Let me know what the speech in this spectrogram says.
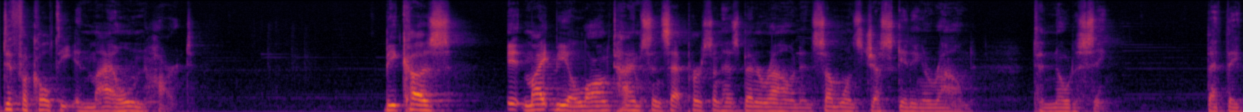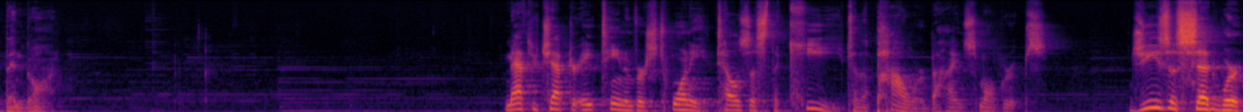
difficulty in my own heart. Because it might be a long time since that person has been around and someone's just getting around to noticing that they've been gone. Matthew chapter 18 and verse 20 tells us the key to the power behind small groups. Jesus said, we're,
